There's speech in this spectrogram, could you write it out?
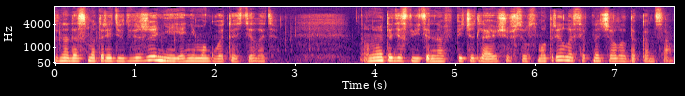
Это надо смотреть в движении, я не могу это сделать. Но это действительно впечатляюще все смотрелось от начала до конца.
